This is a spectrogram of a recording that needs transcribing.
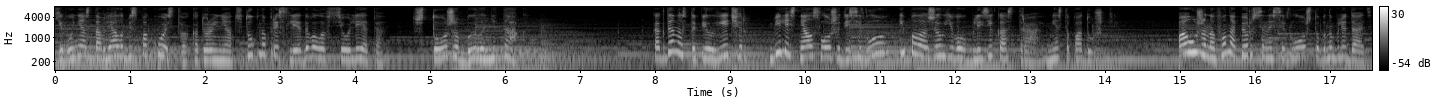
его не оставляло беспокойство, которое неотступно преследовало все лето. Что же было не так? Когда наступил вечер, Билли снял с лошади седло и положил его вблизи костра, вместо подушки. Поужинав, он оперся на седло, чтобы наблюдать,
